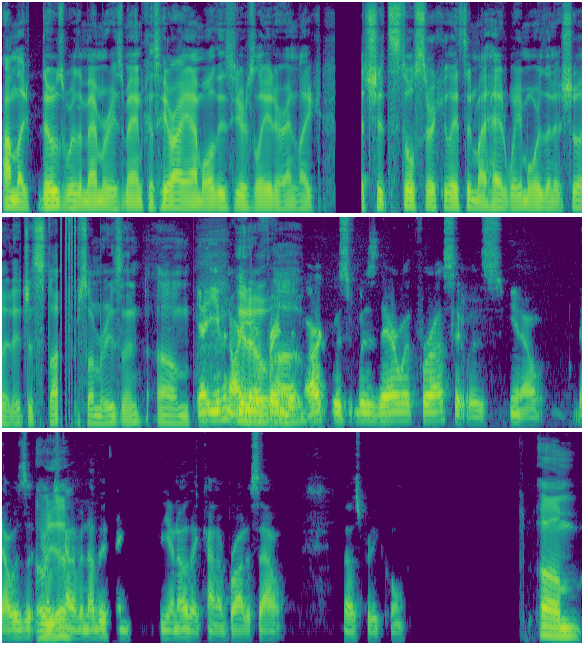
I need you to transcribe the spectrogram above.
I'm like those were the memories, man. Because here I am all these years later, and like that shit still circulates in my head way more than it should. It just stuck for some reason. Um, yeah, even Are You, know, Afraid uh, of the Dark was was there with for us. It was you know that was it oh, was yeah. kind of another thing you know that kind of brought us out. That was pretty cool. Um,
